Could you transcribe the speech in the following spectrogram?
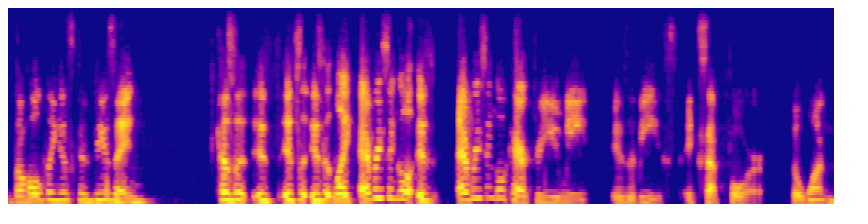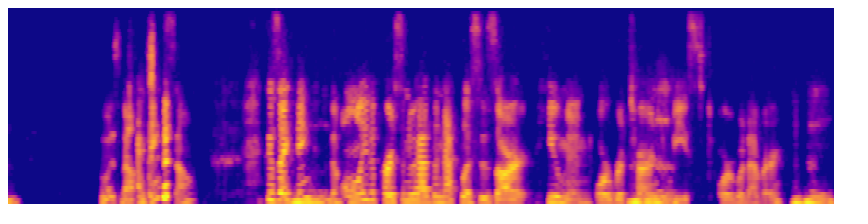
the whole thing is confusing because it, it's it's is it like every single is every single character you meet is a beast except for the one who is not. I think so. Because I think Mhm. the only the person who had the necklaces are human or returned Mhm. beast or whatever. Mhm.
